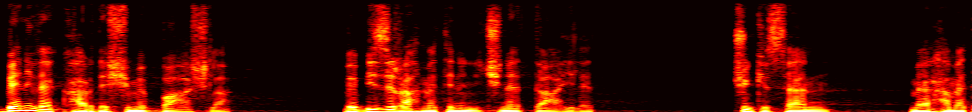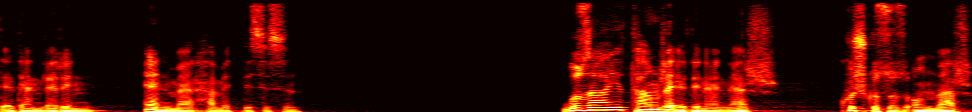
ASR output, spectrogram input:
Beni ve kardeşimi bağışla ve bizi rahmetinin içine dahil et. Çünkü sen merhamet edenlerin en merhametlisisin. Buzayı tanrı edinenler, Kuşkusuz onlar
